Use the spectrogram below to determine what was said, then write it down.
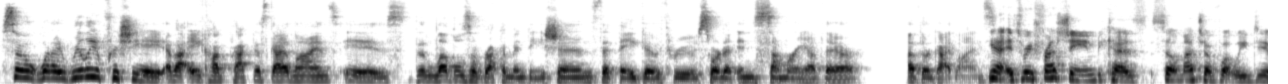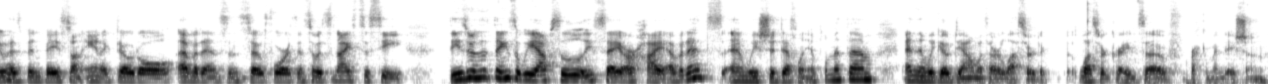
So, what I really appreciate about ACOG practice guidelines is the levels of recommendations that they go through, sort of in summary of their of their guidelines. Yeah, it's refreshing because so much of what we do has been based on anecdotal evidence and so forth. And so it's nice to see these are the things that we absolutely say are high evidence and we should definitely implement them. And then we go down with our lesser lesser grades of recommendation.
